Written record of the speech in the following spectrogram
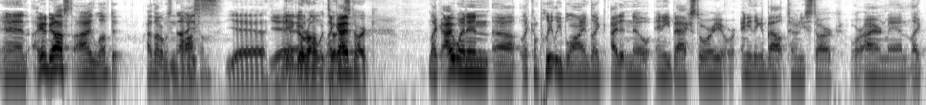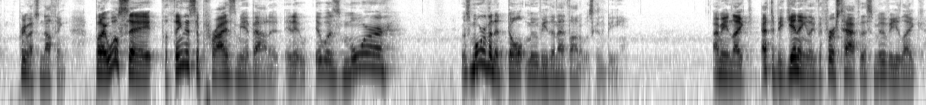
and I gotta be honest, I loved it. I thought it was Nice. awesome. Yeah. You can't go wrong with Like, Tony I've- Stark. Like I went in uh, like completely blind. Like I didn't know any backstory or anything about Tony Stark or Iron Man. Like pretty much nothing. But I will say the thing that surprised me about it, it it, it was more, it was more of an adult movie than I thought it was going to be. I mean, like at the beginning, like the first half of this movie, like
